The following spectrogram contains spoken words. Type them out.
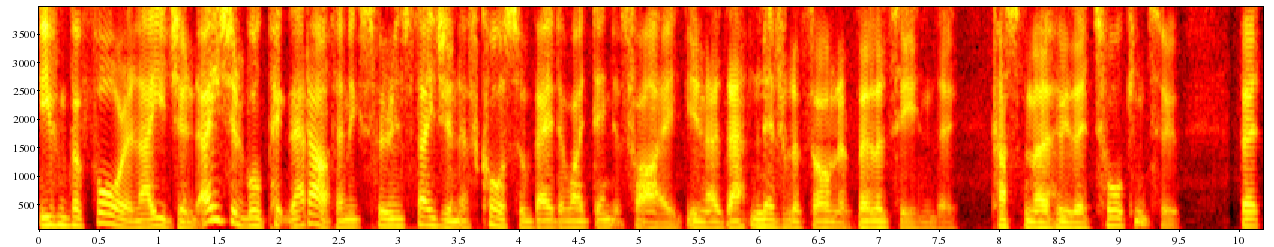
Even before an agent, agent will pick that up. An experienced agent, of course, will be able to identify, you know, that level of vulnerability in the customer who they're talking to. But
